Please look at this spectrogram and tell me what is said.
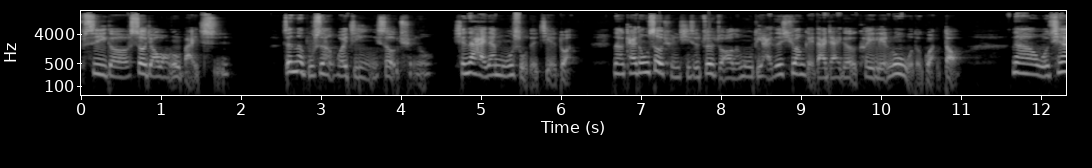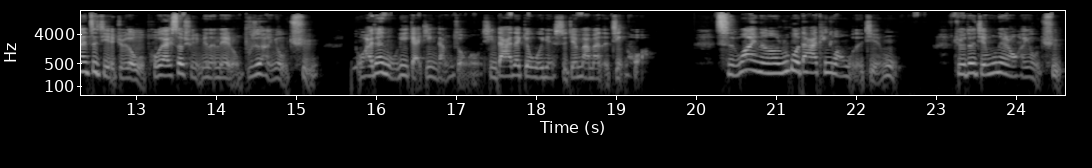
是一个社交网络白痴，真的不是很会经营社群哦。现在还在摸索的阶段。那开通社群其实最主要的目的还是希望给大家一个可以联络我的管道。那我现在自己也觉得我铺在社群里面的内容不是很有趣，我还在努力改进当中哦。请大家再给我一点时间，慢慢的进化。此外呢，如果大家听完我的节目，觉得节目内容很有趣，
